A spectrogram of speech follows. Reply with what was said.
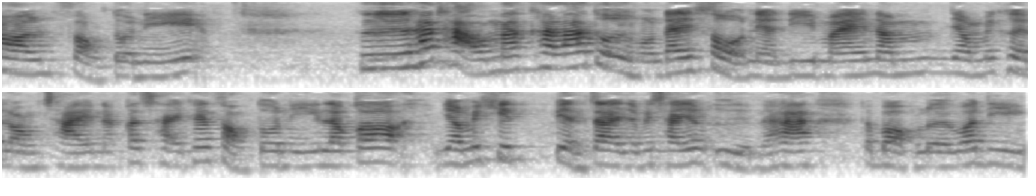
นอน 2 ตัวนี้ คือถ้าถามมาคาร่าตัวอื่นของไดโซเนี่ยดีไหมน้ำยังไม่เคยลองใช้นะก็ใช้แค่ 2 ตัวนี้ แล้วก็ยังไม่คิดเปลี่ยนใจจะไปใช้อย่างอื่นนะคะ จะบอกเลยว่าดีจ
